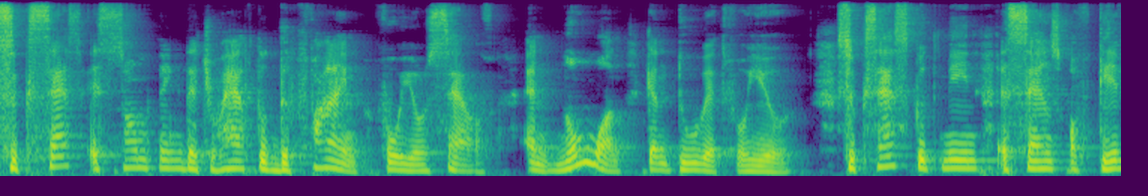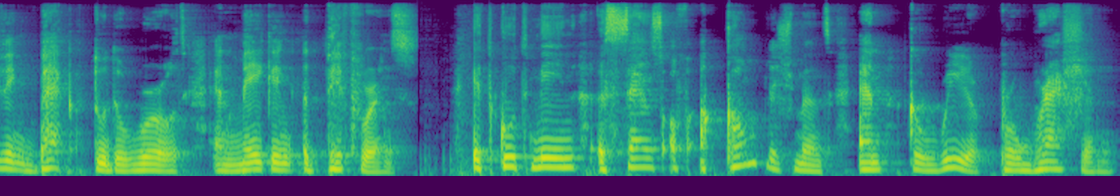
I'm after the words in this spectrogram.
Success is something that you have to define for yourself, and no one can do it for you. Success could mean a sense of giving back to the world and making a difference. It could mean a sense of accomplishment and career progression.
